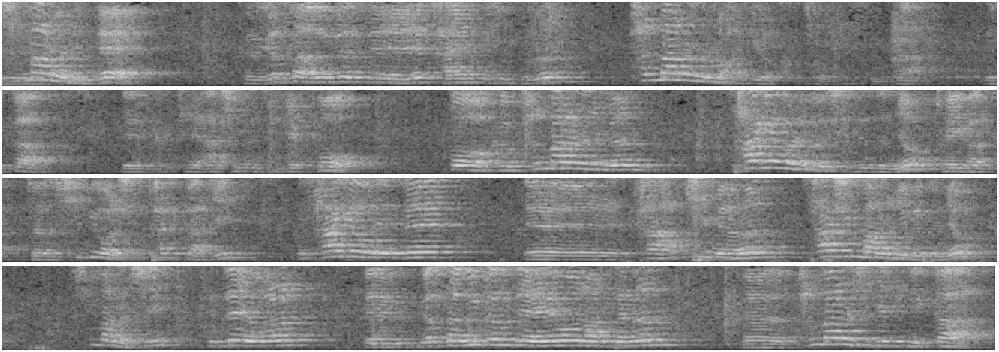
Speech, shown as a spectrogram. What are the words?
10만 원인데 그 역사 의병대에 가입되신 분은 8만 원으로 하기로 그렇게 했습니다. 그러니까 예, 그렇게 아시면 되겠고 또 그 8만 원이면 4개월 것이거든요. 저희가 저 12월 18일까지 그 4개월인데 예, 다 합치면은 40만 원이거든요. 10만 원씩. 근데 이걸 예, 역사 의병대 회원한테는 어, 8만 원씩 해주니까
